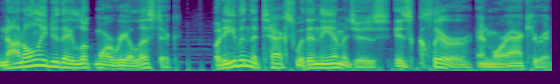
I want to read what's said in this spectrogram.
Not only do they look more realistic, but even the text within the images is clearer and more accurate.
